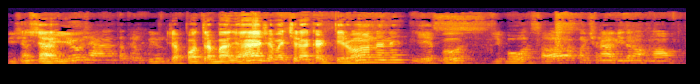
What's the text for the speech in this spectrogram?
E já, E já- saiu, já tá tranquilo. Já pode trabalhar, já vai tirar a carteirona, né? E é Isso. boa. De boa, só continuar a vida normal.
